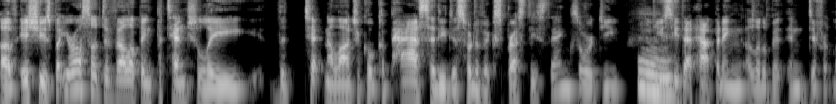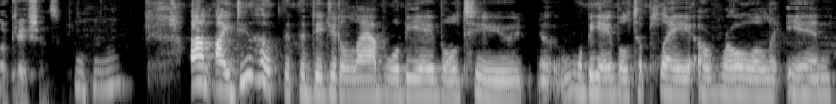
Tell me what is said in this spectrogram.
of issues, but you're also developing potentially the technological capacity to sort of express these things, or do you mm. do you mm. see that happening a little bit in different locations? Mm-hmm. Um, I do hope that the digital lab will be able to uh, will be able to play a role in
